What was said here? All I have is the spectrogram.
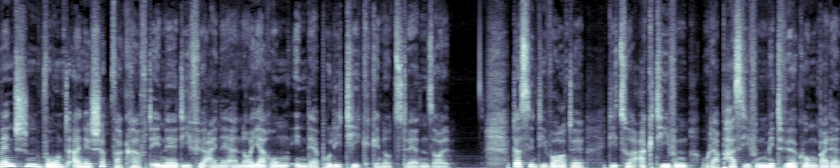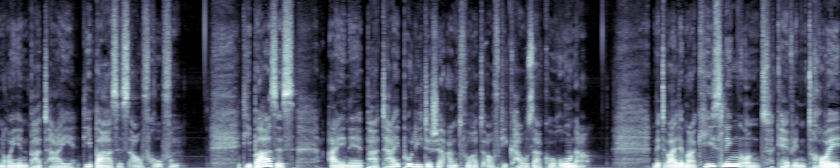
Menschen wohnt eine Schöpferkraft inne, die für eine Erneuerung in der Politik genutzt werden soll. Das sind die Worte, die zur aktiven oder passiven Mitwirkung bei der neuen Partei die Basis aufrufen. Die Basis, eine parteipolitische Antwort auf die Causa Corona. Mit Waldemar Kiesling und Kevin Treu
